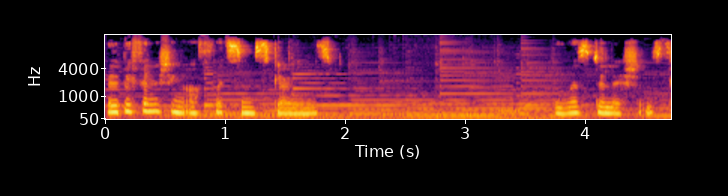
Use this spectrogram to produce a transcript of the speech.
We'll be finishing off with some scones. It was delicious.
